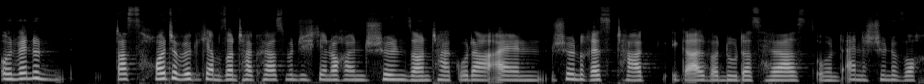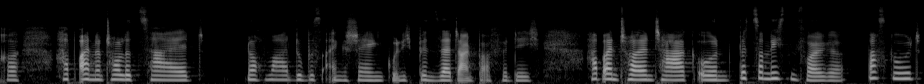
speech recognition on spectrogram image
und wenn du das heute wirklich am Sonntag hörst, wünsche ich dir noch einen schönen Sonntag oder einen schönen Resttag, egal wann du das hörst und eine schöne Woche. Hab eine tolle Zeit. Nochmal, du bist ein Geschenk und ich bin sehr dankbar für dich. Hab einen tollen Tag und bis zur nächsten Folge. Mach's gut.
